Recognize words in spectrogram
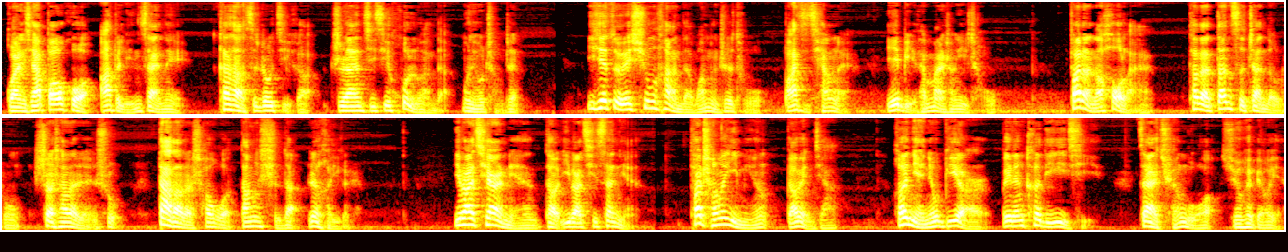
管辖包括阿比林在内堪萨斯州几个治安极其混乱的牧牛城镇。一些最为凶悍的亡命之徒拔起枪来，也比他慢上一筹。发展到后来，他在单次战斗中射杀的人数大大的超过当时的任何一个人。1872年到1873年，他成了一名表演家，和碾牛比尔、威廉·科迪一起在全国巡回表演。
